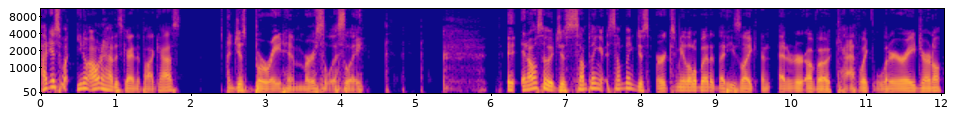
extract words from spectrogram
I just want, you know, I want to have this guy in the podcast and just berate him mercilessly. and also, it just something something just irks me a little bit that he's like an editor of a Catholic literary journal.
